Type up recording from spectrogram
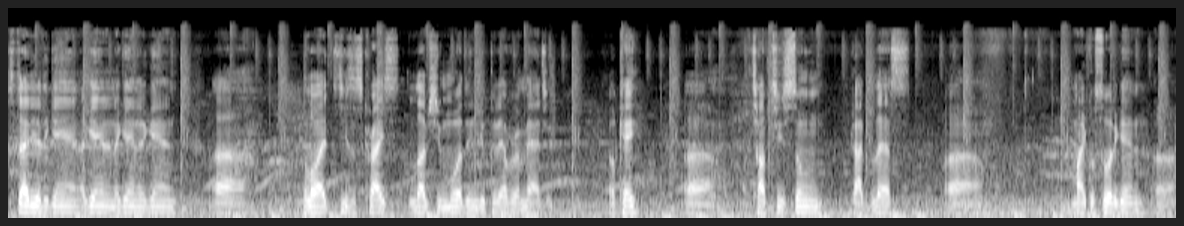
study it again, again and again and again. The Lord Jesus Christ loves you more than you could ever imagine. Okay? Uh, I'll talk to you soon. God bless. Uh, Michael Sordigan, uh,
